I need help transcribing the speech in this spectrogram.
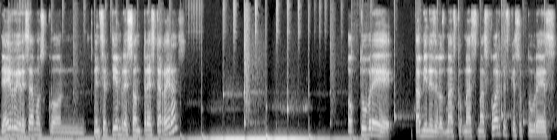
De ahí regresamos con, en septiembre son tres carreras. Octubre también es de los más, más, más fuertes, que es octubre es,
